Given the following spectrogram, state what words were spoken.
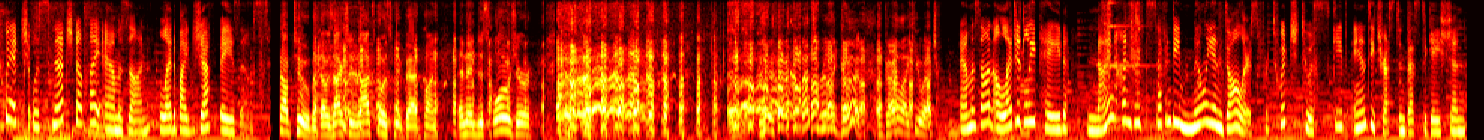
Twitch was snatched up by Amazon, led by Jeff Bezos. up too, but that was actually not supposed to be a bad pun. And then disclosure. That's really good. A guy like you actually. Amazon allegedly paid $970 million for Twitch to escape antitrust investigation.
